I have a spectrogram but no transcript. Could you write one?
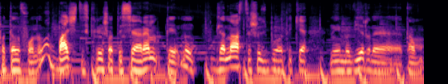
по телефону. От бачите, скріншоти CRM. Ну, Для нас це щось було таке неймовірне, там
